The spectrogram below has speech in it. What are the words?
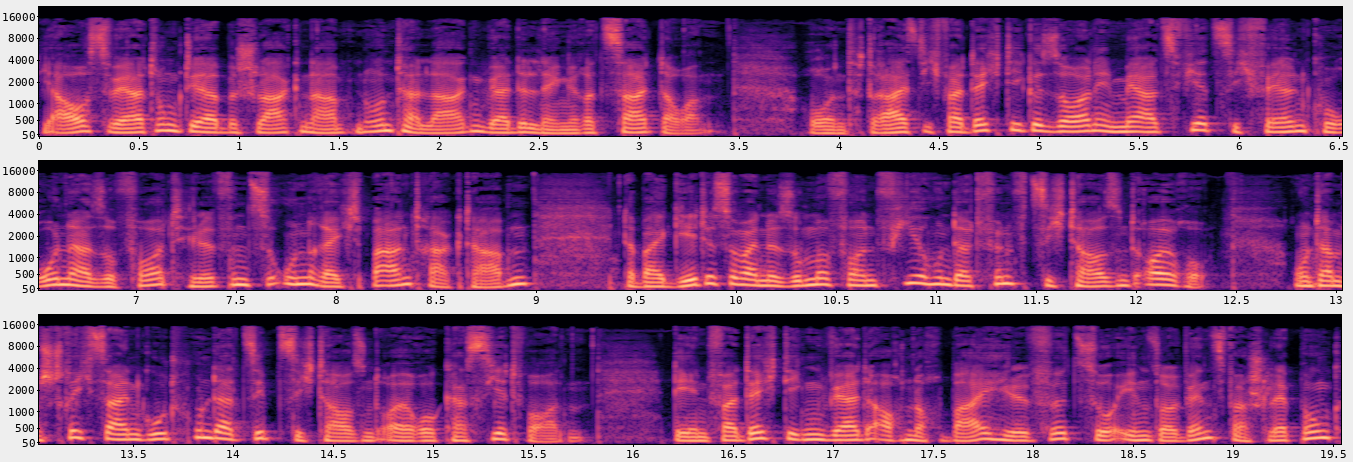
Die Auswertung der beschlagnahmten Unterlagen werde längere Zeit dauern. Rund 30 Verdächtige sollen in mehr als 40 Fällen Corona-Soforthilfen zu Unrecht beantragt haben. Dabei geht es um eine Summe von 450.000 Euro. Unterm Strich seien gut 170.000 Euro kassiert worden. Den Verdächtigen werde auch noch Beihilfe zur Insolvenzverschleppung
